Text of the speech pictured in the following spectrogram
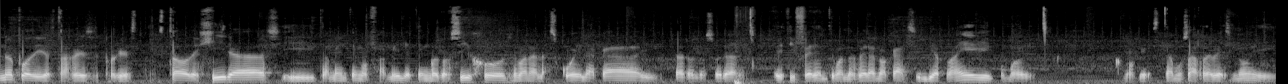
no he podido estas veces porque he estado de giras y también tengo familia, tengo dos hijos, se van a la escuela acá y claro, los horarios es diferente cuando es verano acá, es invierno ahí, como, como que estamos al revés, ¿no? Y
